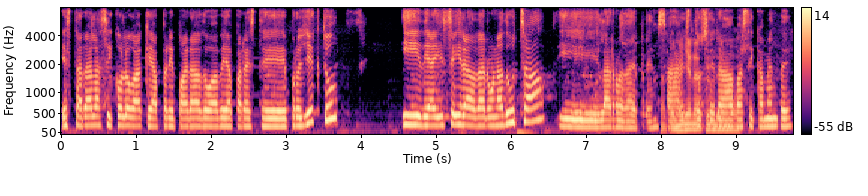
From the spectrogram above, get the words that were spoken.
Estará la psicóloga que ha preparado a Bea para este proyecto y de ahí se irá a dar una ducha y la rueda de prensa. Pues Esto será básicamente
